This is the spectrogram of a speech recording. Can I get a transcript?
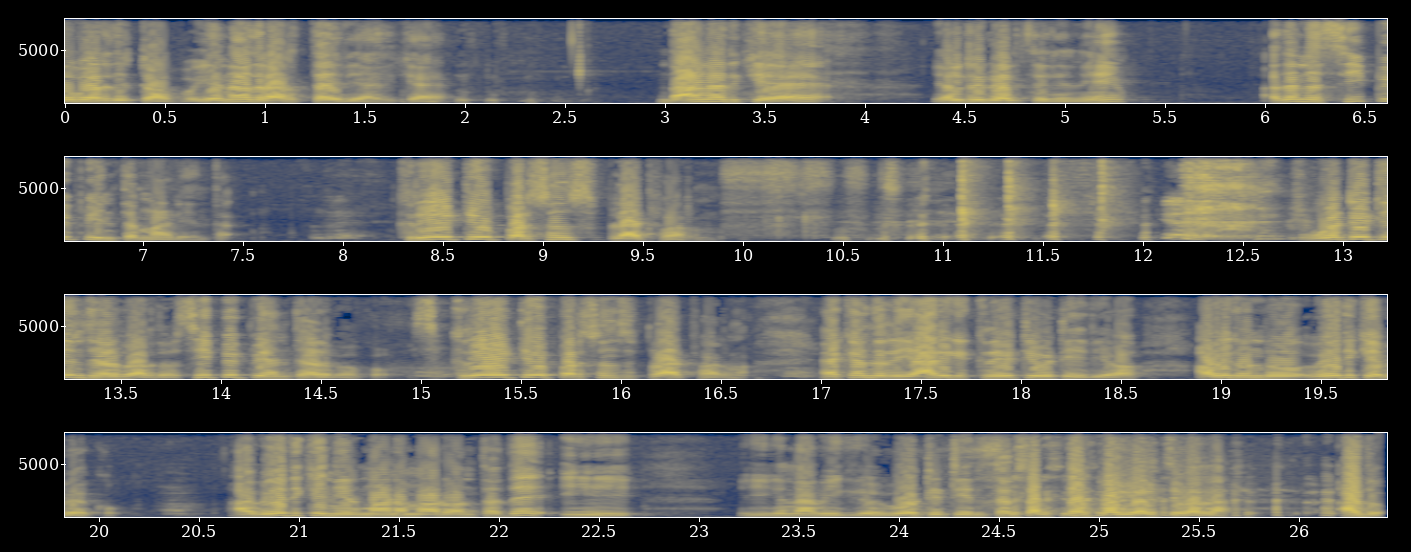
ಓವರ್ ದಿ ಟಾಪ್ ಏನಾದರೂ ಅರ್ಥ ಇದೆಯಾ ಅದಕ್ಕೆ? ನಾನು ಅದಕ್ಕೆ ಎಲ್ರಿಗೂ ಹೇಳ್ತಿದ್ದೀನಿ ಅದನ್ನು ಸಿ ಪಿ ಪಿ ಅಂತ ಮಾಡಿ ಅಂತ. Creative persons platform O T T ಅಂತ ಹೇಳಬಾರ್ದು ಸಿ ಪಿ ಪಿ ಅಂತ ಹೇಳಬೇಕು. ಕ್ರಿಯೇಟಿವ್ ಪರ್ಸನ್ಸ್ ಪ್ಲಾಟ್ಫಾರ್ಮ್ ಯಾಕೆಂದರೆ ಯಾರಿಗೆ ಕ್ರಿಯೇಟಿವಿಟಿ ಇದೆಯೋ ಅವರಿಗೊಂದು ವೇದಿಕೆ ಬೇಕು. ಆ ವೇದಿಕೆ ನಿರ್ಮಾಣ ಮಾಡುವಂಥದ್ದೇ ಈ ಈಗ ನಾವೀಗ ಓ ಟಿ ಟಿ ಅಂತ ತಪ್ಪು ತಪ್ಪಾಗಿ ಹೇಳ್ತೀವಲ್ಲ. ಅದು.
